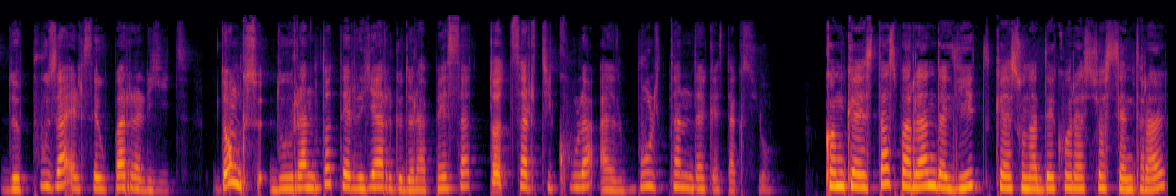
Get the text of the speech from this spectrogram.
de posar el seu pare al durant tot el llarg de la peça, tot s'articula al voltant d'aquesta acció. Com que estàs parlant del llit, que és una decoració central,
